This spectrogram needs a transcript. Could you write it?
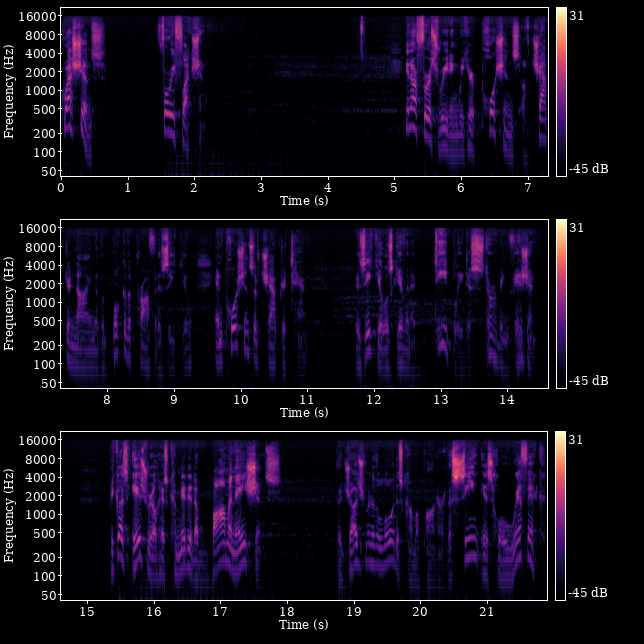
Questions for reflection. In our first reading, we hear portions of chapter 9 of the book of the prophet Ezekiel and portions of chapter 10. Ezekiel is given a deeply disturbing vision. Because Israel has committed abominations, the judgment of the Lord has come upon her. The scene is horrific.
